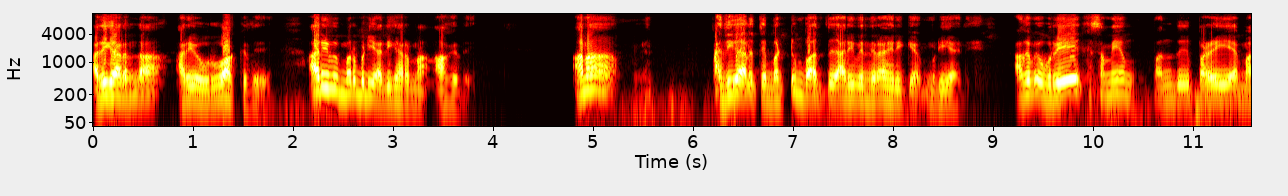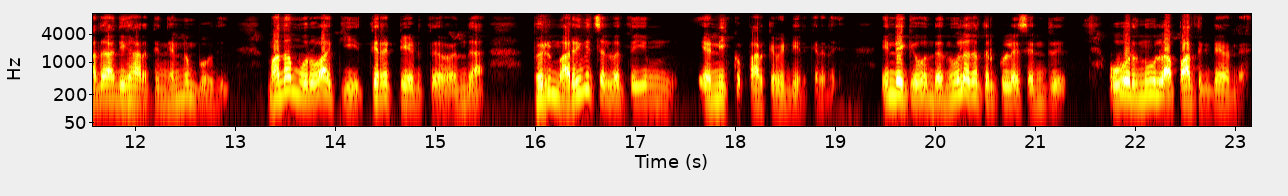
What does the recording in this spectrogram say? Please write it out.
அதிகாரம்தான் அறிவை உருவாக்குது. அறிவு மறுபடியும் அதிகாரமாக ஆகுது. ஆனால் அதிகாரத்தை மட்டும் பார்த்து அறிவை நிராகரிக்க முடியாது. ஆகவே ஒரே சமயம் வந்து பழைய மத அதிகாரத்தை எண்ணும் போது மதம் உருவாக்கி திரட்டி எடுத்து வந்த பெரும் அறிவு செல்வத்தையும் எண்ணி பார்க்க வேண்டியிருக்கிறது. இன்றைக்கு இந்த நூலகத்திற்குள்ளே சென்று ஒவ்வொரு நூலாக பார்த்துக்கிட்டே வந்தேன்.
